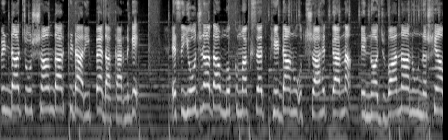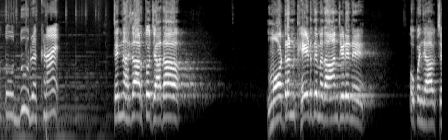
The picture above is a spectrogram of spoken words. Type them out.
ਪਿੰਡਾਂ 'ਚੋਂ ਸ਼ਾਨਦਾਰ ਖਿਡਾਰੀ ਪੈਦਾ ਕਰਨਗੇ। ਇਸ ਯੋਜਨਾ ਦਾ ਮੁੱਖ ਮਕਸਦ ਖੇਡਾਂ ਨੂੰ ਉਤਸ਼ਾਹਿਤ ਕਰਨਾ ਤੇ ਨੌਜਵਾਨਾਂ ਨੂੰ ਨਸ਼ਿਆਂ ਤੋਂ ਦੂਰ ਰੱਖਣਾ ਹੈ। 3000 ਤੋਂ ਜ਼ਿਆਦਾ ਮਾਡਰਨ ਖੇਡ ਦੇ ਮੈਦਾਨ ਜਿਹੜੇ ਨੇ, ਉਹ ਪੰਜਾਬ 'ਚ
